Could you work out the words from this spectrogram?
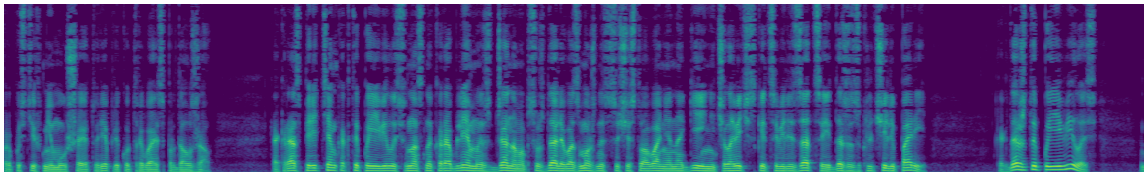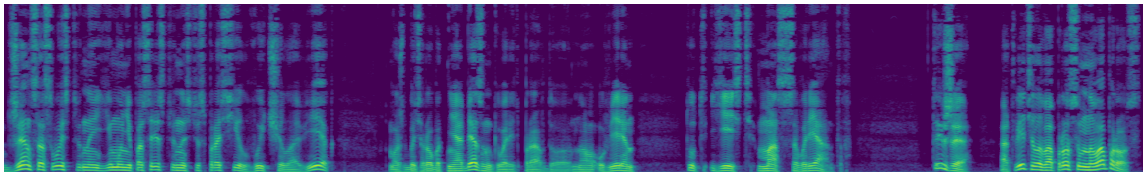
Пропустив мимо ушей эту реплику, Тревайс продолжал. — как раз перед тем, как ты появилась у нас на корабле, мы с Дженом обсуждали возможность существования на геи нечеловеческой цивилизации и даже заключили пари. Когда же ты появилась, Джен со свойственной ему непосредственностью спросил, «Вы человек?» Может быть, робот не обязан говорить правду, но уверен, тут есть масса вариантов. Ты же ответила вопросом на вопрос.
